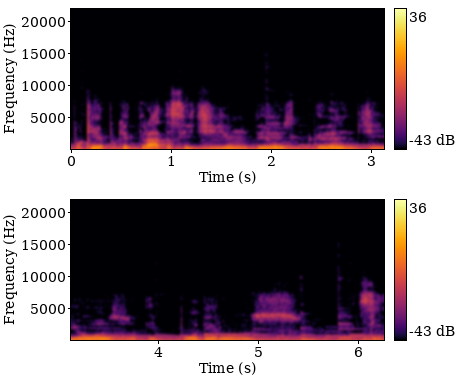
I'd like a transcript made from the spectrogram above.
Por quê? Porque trata-se de um Deus grandioso e poderoso. Sim.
